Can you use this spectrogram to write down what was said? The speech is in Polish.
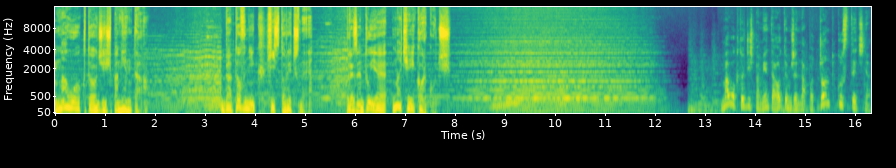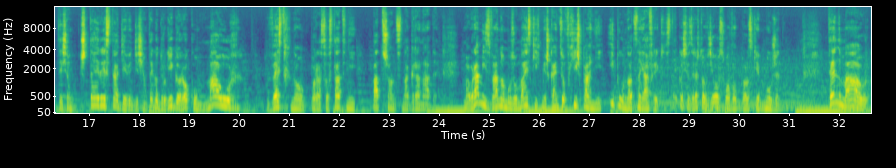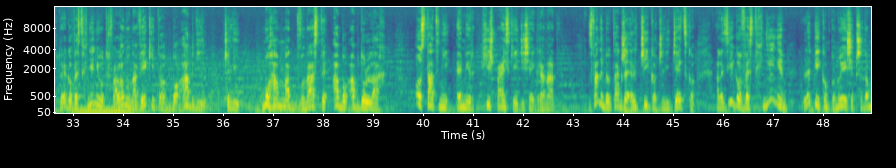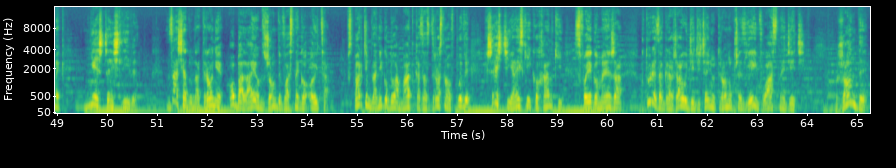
Mało kto dziś pamięta. Datownik historyczny prezentuje Maciej Korkuć. Mało kto dziś pamięta o tym, że na początku stycznia 1492 roku Maur westchnął po raz ostatni, patrząc na Granadę. Maurami zwano muzułmańskich mieszkańców Hiszpanii i północnej Afryki. Z tego się zresztą wzięło słowo polskie murzyn. Ten Maur, którego westchnieniu utrwalono na wieki, to Boabdil, czyli Muhammad XII Abu Abdullah, ostatni emir hiszpańskiej dzisiaj Granady. Zwany był także El Chico, czyli dziecko, ale z jego westchnieniem lepiej komponuje się przydomek nieszczęśliwy. Zasiadł na tronie, obalając rządy własnego ojca. Wsparciem dla niego była matka zazdrosna o wpływy chrześcijańskiej kochanki swojego męża, które zagrażały dziedziczeniu tronu przez jej własne dzieci. Rządy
